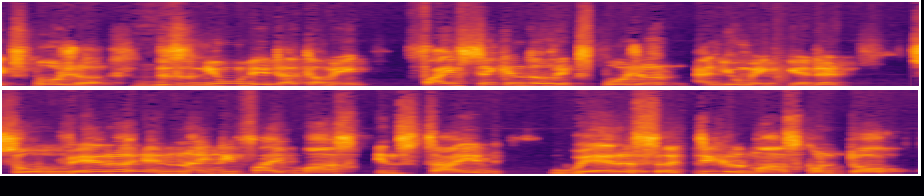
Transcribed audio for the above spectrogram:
exposure. Mm. This is new data coming. Five seconds of exposure, and you may get it so wear a N95 mask inside, wear a surgical mask on top,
